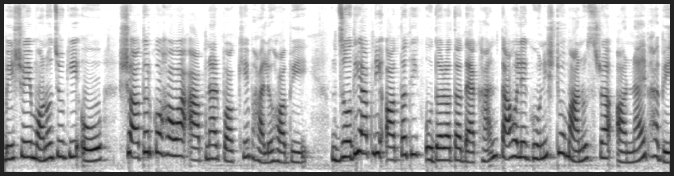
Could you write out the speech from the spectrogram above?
বিষয়ে মনোযোগী ও সতর্ক হওয়া আপনার পক্ষে ভালো হবে। যদি আপনি অত্যাধিক উদারতা দেখান, তাহলে ঘনিষ্ঠ মানুষরা অন্যায়ভাবে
